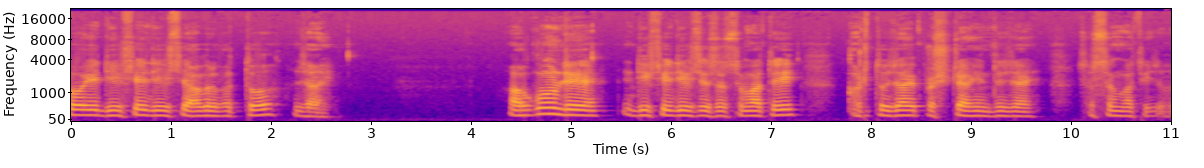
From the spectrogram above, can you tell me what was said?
તો એ દિવસે દિવસે આગળ વધતો જાય. અવગુણ દિવસે દિવસે સત્સંગમાંથી ઘટતો જાય પ્રષ્ટાહીન થઈ જાય, સત્સંગમાંથી જો.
